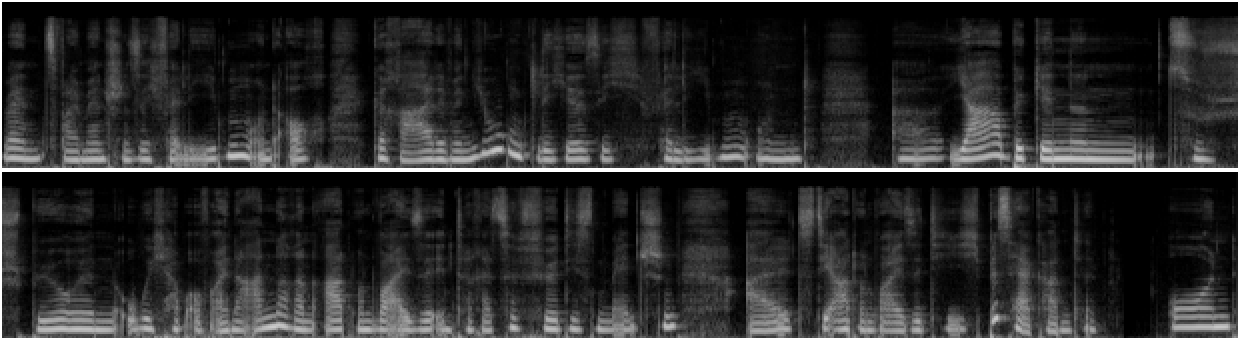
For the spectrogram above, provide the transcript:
wenn zwei Menschen sich verlieben und auch gerade wenn Jugendliche sich verlieben und äh, ja beginnen zu spüren, oh, ich habe auf eine andere Art und Weise Interesse für diesen Menschen als die Art und Weise, die ich bisher kannte. Und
